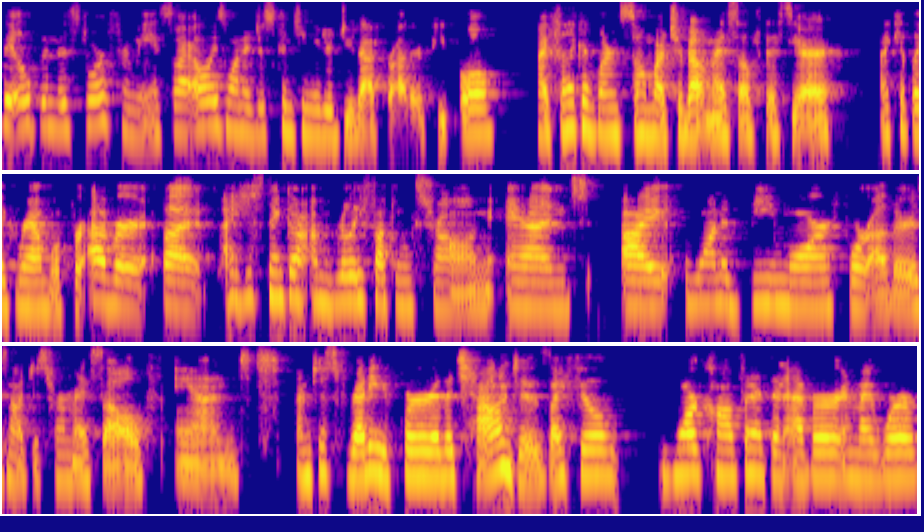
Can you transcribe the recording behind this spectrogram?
they opened this door for me so i always want to just continue to do that for other people. I feel like i've learned so much about myself this year I could like ramble forever, but I just think I'm really fucking strong and I want to be more for others, not just for myself. And I'm just ready for the challenges. I feel more confident than ever in my work.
